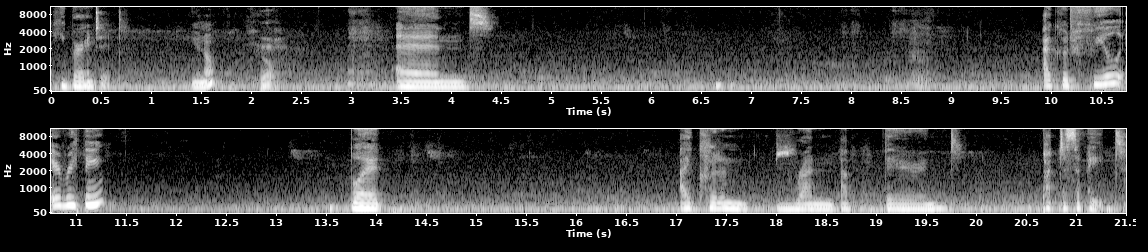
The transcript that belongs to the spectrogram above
He burnt it, you know? Yeah. and I could feel everything, but I couldn't run up there and participate,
